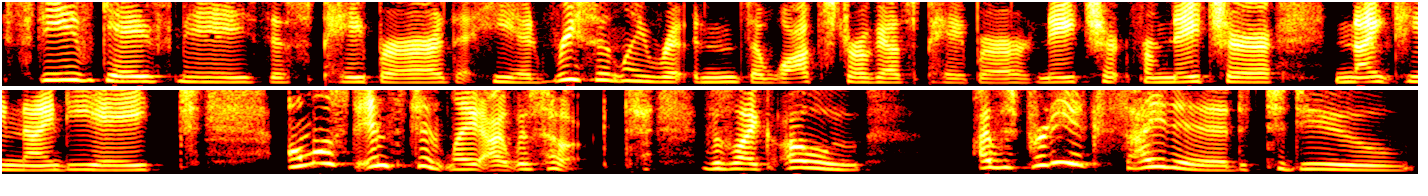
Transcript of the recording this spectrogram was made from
Steve gave me this paper that he had recently written, the Watts Strogatz paper, Nature from Nature, 1998. Almost instantly, I was hooked. It was like, oh, I was pretty excited to do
